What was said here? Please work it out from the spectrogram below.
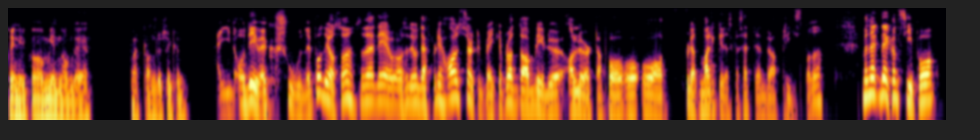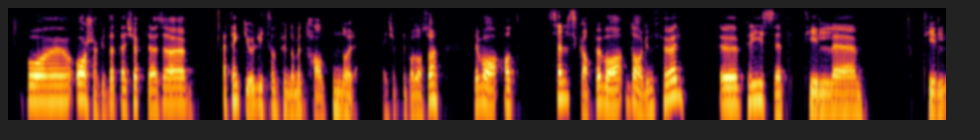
Trenger ikke å minne om det hvert andre sekund. Nei, og det er jo auksjoner på det også. så Det, det, er, jo, altså det er, jo, derfor de har circuit breaker, for da blir du alerta på og, og fordi at markedet skal sette en bra pris på det. Men det, det jeg kan si på, på årsaken til at jeg kjøpte så jeg tenker jo litt sånn fundamentalt når jeg kjøpte på det også, det var at selskapet var dagen før uh, priset til, uh, til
